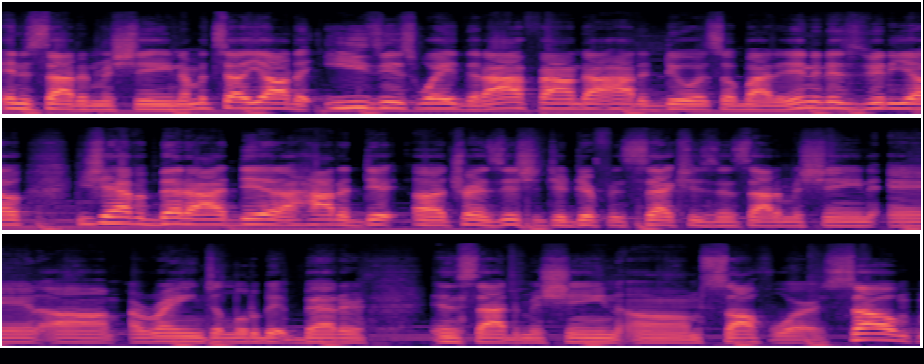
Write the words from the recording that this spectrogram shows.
inside of Maschine. I'm gonna tell y'all the easiest way that I found out how to do it. So by the end of this video, you should have a better idea of how to uh, transition to different sections inside of Maschine and um, arrange a little bit better inside the Maschine. Um, software. So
